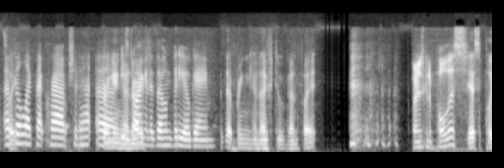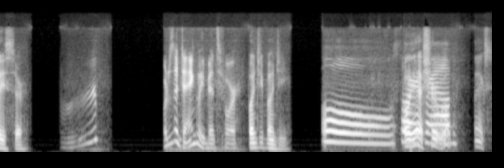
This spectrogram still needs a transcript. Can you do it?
It's I like, feel like that crab should ha- uh, be a starring knife. in his own video game. is that bringing a knife to a gunfight? So I'm just going to pull this. Yes, please, sir. What is the dangly bits for? Bungee, bungee. oh, sorry, Oh, yeah, sure, well- Thanks.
